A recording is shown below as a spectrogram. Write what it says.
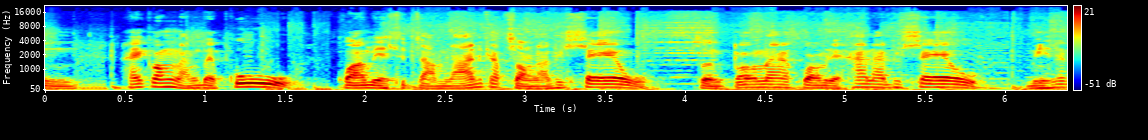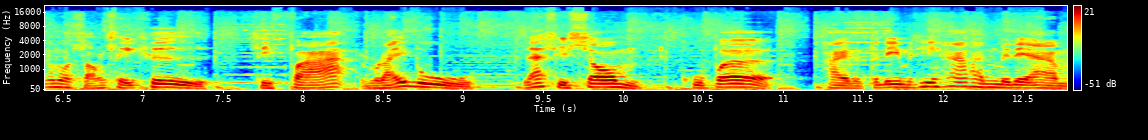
4.1 ให้กล้องหลังแบบคู่ ความละเอียด 13 ล้านกับ 2 ล้านพิกเซล ส่วนกล้องหน้าความละเอียด 5 ล้านพิกเซล มีทั้งหมด 2 สีคือ สีฟ้าไรบู และสีส้มคูเปอร์ให้แบตเตอรี่มาที่ 5,000มิลลิแอม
